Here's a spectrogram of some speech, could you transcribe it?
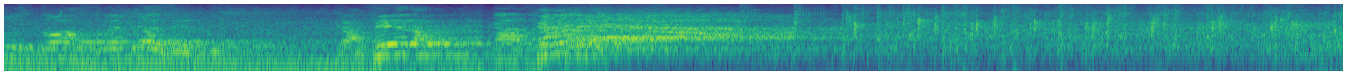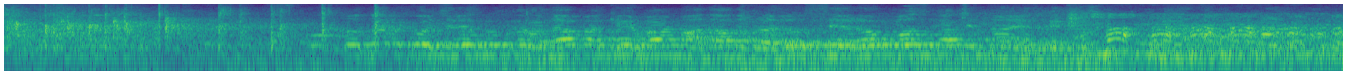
dos nossos lá em Brasília. Caveira! Caveira! Estou dando continuidade para o coronel, mas quem vai mandar no Brasil serão os capitães.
